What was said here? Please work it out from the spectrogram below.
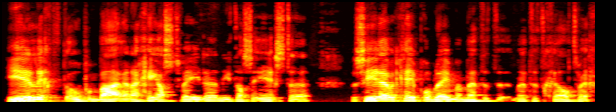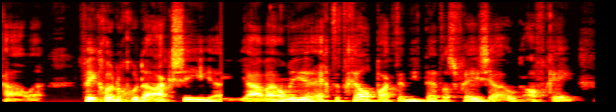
Hier ligt het openbaar en hij ging als tweede, niet als eerste. Dus hier heb ik geen problemen met het, met het geld weghalen. Vind ik gewoon een goede actie. Ja, waarom je echt het geld pakt en niet net als Freesia ook afging.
